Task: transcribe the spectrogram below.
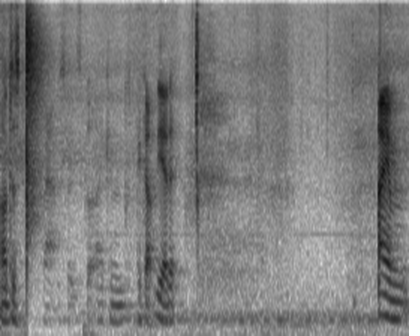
I'll just so it's got, I can pick up the edit. I am.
